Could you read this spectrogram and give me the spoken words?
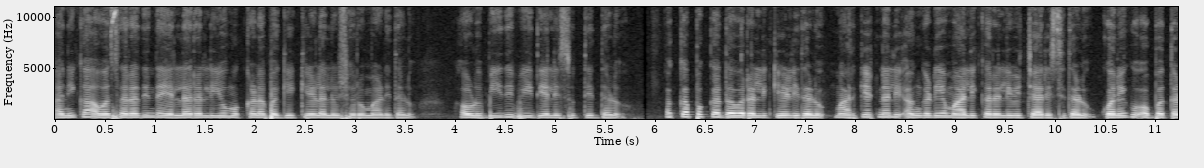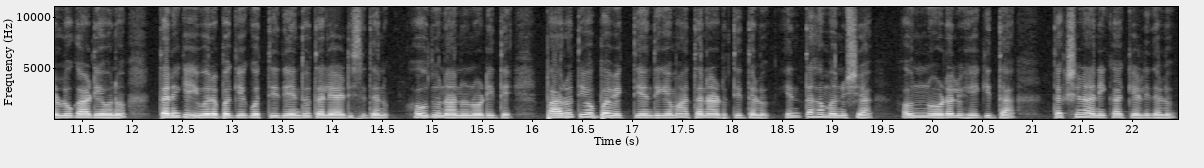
ಅನಿಕಾ ಅವಸರದಿಂದ ಎಲ್ಲರಲ್ಲಿಯೂ ಮಕ್ಕಳ ಬಗ್ಗೆ ಕೇಳಲು ಶುರು ಮಾಡಿದಳು. ಅವಳು ಬೀದಿ ಬೀದಿಯಲ್ಲಿ ಸುತ್ತಿದ್ದಳು. ಅಕ್ಕಪಕ್ಕದವರಲ್ಲಿ ಕೇಳಿದಳು. ಮಾರ್ಕೆಟ್ನಲ್ಲಿ ಅಂಗಡಿಯ ಮಾಲೀಕರಲ್ಲಿ ವಿಚಾರಿಸಿದಳು. ಕೊನೆಗೂ ಒಬ್ಬ ತಳ್ಳುಗಾಡಿಯವನು ತನಗೆ ಇವರ ಬಗ್ಗೆ ಗೊತ್ತಿದೆ ಎಂದು ತಲೆಯಾಡಿಸಿದನು. ಹೌದು, ನಾನು ನೋಡಿದ್ದೆ. ಪಾರ್ವತಿಯೊಬ್ಬ ವ್ಯಕ್ತಿಯೊಂದಿಗೆ ಮಾತನಾಡುತ್ತಿದ್ದಳು. ಎಂತಹ ಮನುಷ್ಯ? ಅವನು ನೋಡಲು ಹೇಗಿದ್ದ? ತಕ್ಷಣ ಅನಿಕಾ ಕೇಳಿದಳು.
